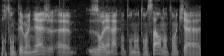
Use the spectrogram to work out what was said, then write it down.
pour ton témoignage. Zoriana, quand on entend ça, on entend qu'il y a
